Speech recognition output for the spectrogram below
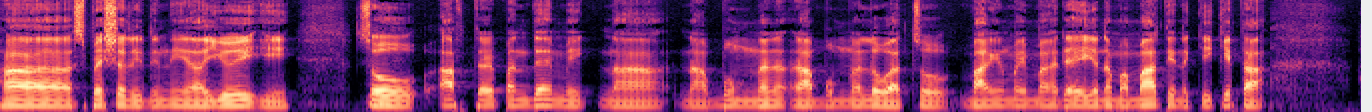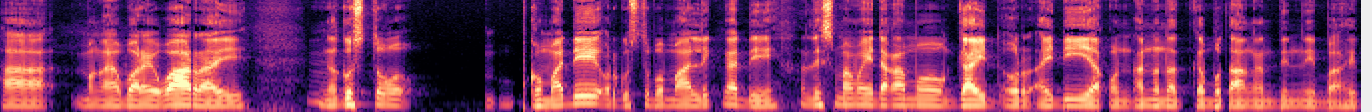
ha, especially din ni ah, UAE. So after pandemic na na boom na na boom na luwat. So bangin may mga na mamati nakikita ha mga waray-waray nga mm, gusto kumadi or gusto bumalik nga di at least mamay da ka mo guide or idea kung ano nat kabutangan din ni bahit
